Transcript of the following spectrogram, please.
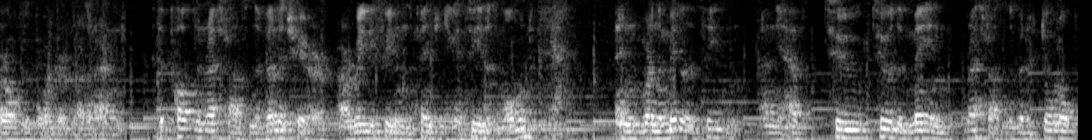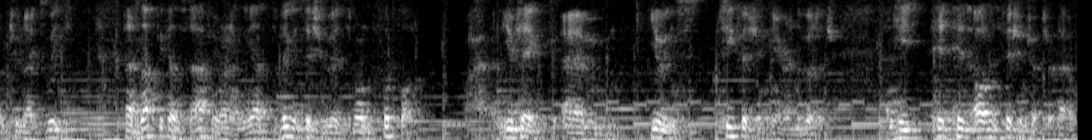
or over the border of Northern Ireland. The pubs and restaurants in the village here are really feeling the pinch, and you can see it at the moment. Yeah. And we're in the middle of the season, and you have two two of the main restaurants in the village don't open two nights a week. And it's not because of staffing or anything else. The biggest issue is don't the footfall. You take um, Ewing's sea fishing here in the village, and he his all his fishing trips are down.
